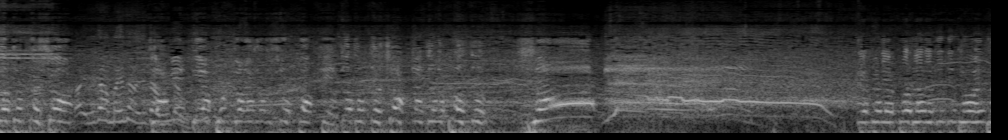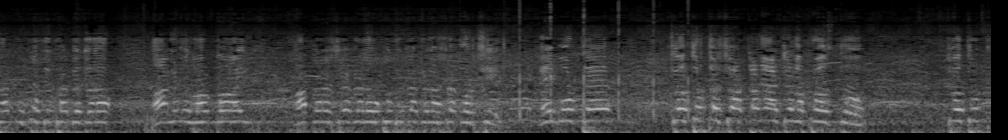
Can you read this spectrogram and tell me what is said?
চতুর্থ শট. জামির দিয়া ফুটবল একাদশের সেখানে প্রধান অতিথি উপস্থিত থাকবে যারা আমিনুল হক ভাই। আপনারা সেখানে উপস্থিত থাকবেন আশা করছি। এই মুহূর্তে চতুর্থ শটটা নেওয়ার জন্য প্রস্তুত। চতুর্থ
